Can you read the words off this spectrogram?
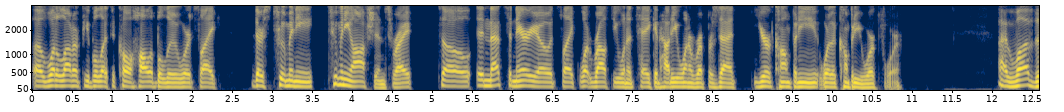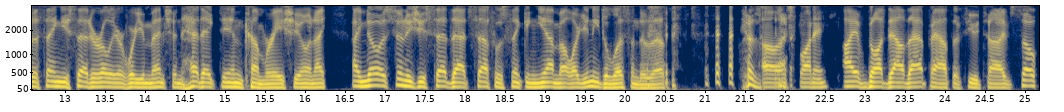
uh, what a lot of people like to call hullabaloo, where it's like there's too many too many options, right? So in that scenario, it's like, what route do you want to take and how do you want to represent your company or the company you work for? I love the thing you said earlier where you mentioned headache to income ratio. And I, I know as soon as you said that, Seth was thinking, yeah, Miller, you need to listen to this. Because oh, that's funny. I have gone down that path a few times. So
